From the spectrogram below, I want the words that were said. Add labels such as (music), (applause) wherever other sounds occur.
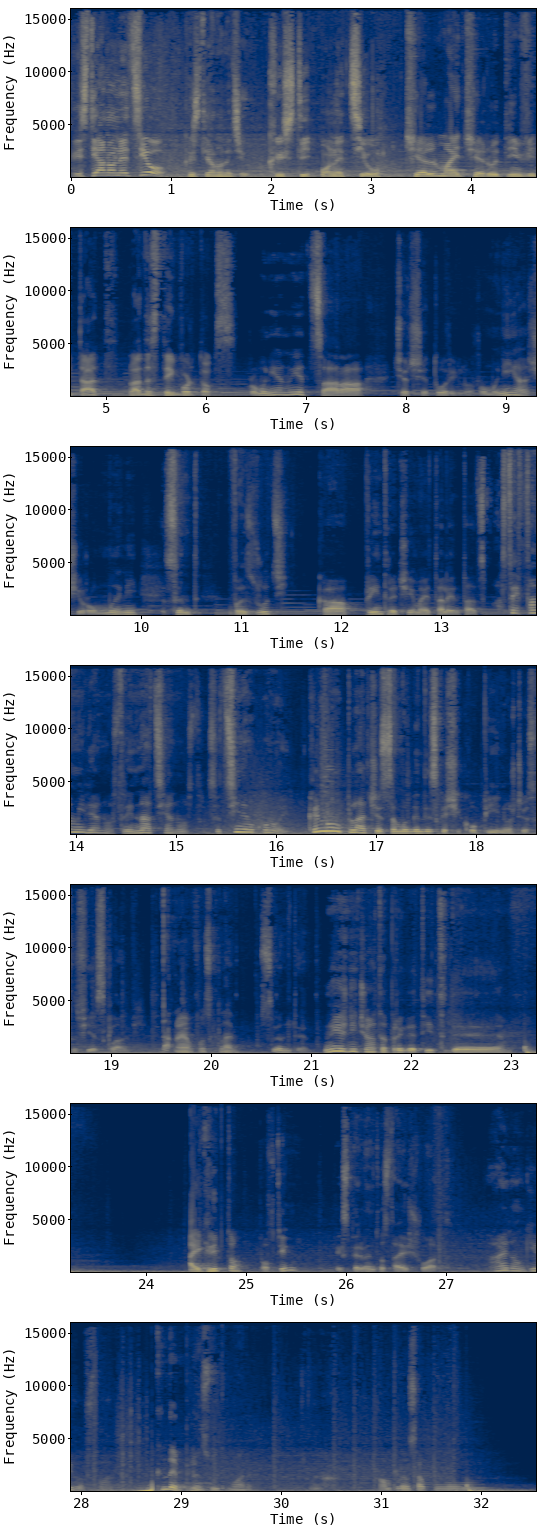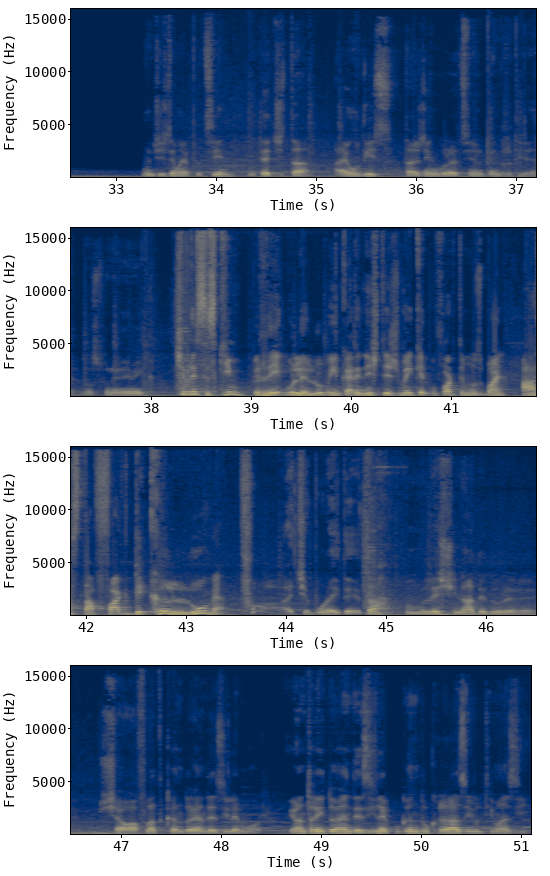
Cristian Onețiu. Cristian Onețiu. Cristi Onețiu. Cel mai cerut invitat la The Stakeboard Talks. România nu e țara cercetorilor. România și românii sunt văzuți ca printre cei mai talentați. Asta e familia noastră, e nația noastră. Să ținem cu noi. Că nu-mi place să mă gândesc că și copiii noștri o să fie sclavi. Da, noi am fost sclavi. Suntem. Nu ești niciodată pregătit de... Ai cripto? Poftim? Experimentul ăsta a eșuat. I don't give a fuck. Când ai plâns ultima oară? Am plâns acum... Muncești de mai puțin, intergita, ai un vis, taci din gură, ține-l pentru tine, nu spune nimic. Ce vrei să schimbi regulile lumii în care niște șmecheri cu foarte mulți bani asta fac de când lumea? Fai, ce bună idee, da! Am leșinat de durere și au aflat că în 2 ani de zile mor. Eu am trăit 2 ani de zile cu gândul că azi e ultima zi.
